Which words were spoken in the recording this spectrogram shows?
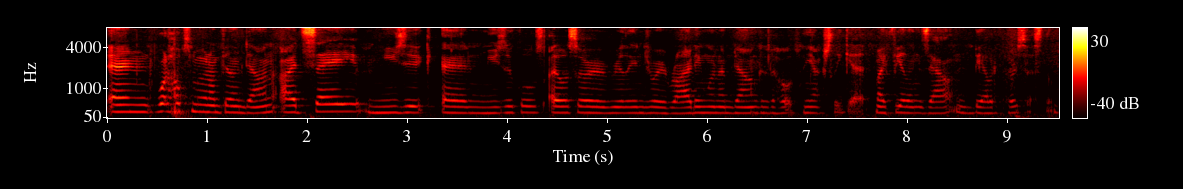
And what helps me when I'm feeling down, I'd say music and musicals. I also really enjoy writing when I'm down because it helps me actually get my feelings out and be able to process them.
